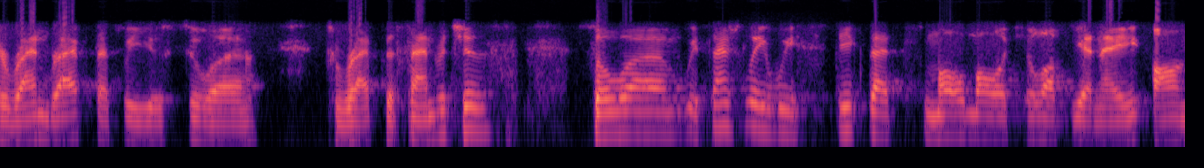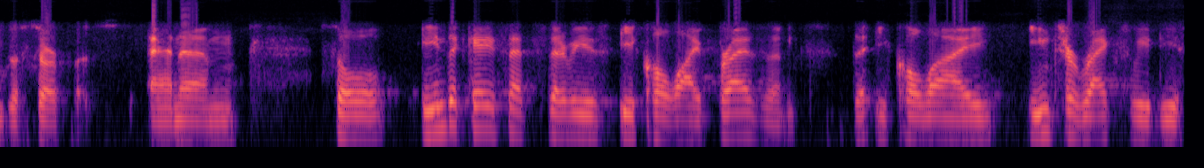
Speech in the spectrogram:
Saran wrap that we use to uh, to wrap the sandwiches. So um, essentially, we stick that small molecule of DNA on the surface, and um, so in the case that there is E. coli present, the E. coli interacts with this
